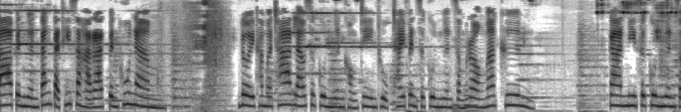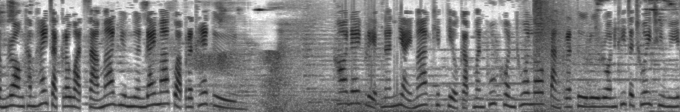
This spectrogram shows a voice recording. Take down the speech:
ลาร์เป็นเงินตั้งแต่ที่สหรัฐเป็นผู้นำ โดยธรรมชาติแล้วสกุลเงินของจีนถูกใช้เป็นสกุลเงินสำรองมากขึ้น การมีสกุลเงินสำรองทำให้จักรวรรดิสามารถยืมเงินได้มากกว่าประเทศอื่น ข้อได้เปรียบนั้นใหญ่มากคิดเกี่ยวกับมันผู้คนทั่วโลกต่างกระตือรือร้นที่จะช่วยชีวิต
